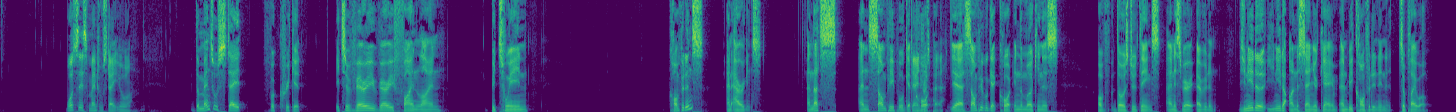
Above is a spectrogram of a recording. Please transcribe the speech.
What's this mental state you're? the mental state for cricket, it's a very, very fine line between confidence and arrogance. And that's and some people get Dangerous caught pair. yeah, some people get caught in the murkiness of those two things and it's very evident. You need to you need to understand your game and be confident in it to play well.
